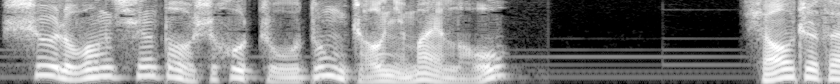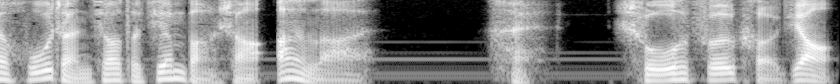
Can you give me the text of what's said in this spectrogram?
是为了汪清到时候主动找你卖楼。乔治在胡展娇的肩膀上按了按，嘿，孺子可教。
